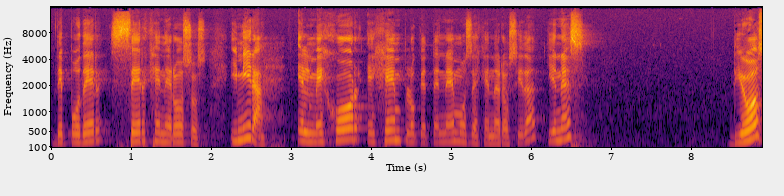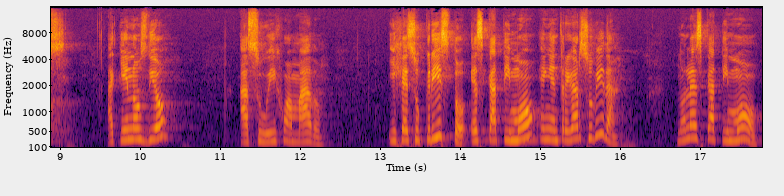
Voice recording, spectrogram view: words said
de poder ser generosos. Y mira, el mejor ejemplo que tenemos de generosidad, ¿quién es? Dios. ¿A quién nos dio? A su Hijo amado. Y Jesucristo escatimó en entregar su vida. No la escatimó.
